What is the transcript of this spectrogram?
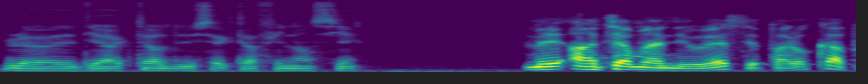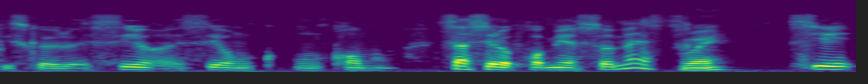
le directeur du secteur financier. Mais en termes annuels, c'est pas le cas puisque si, si on, ça c'est le premier semestre. Oui. Si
